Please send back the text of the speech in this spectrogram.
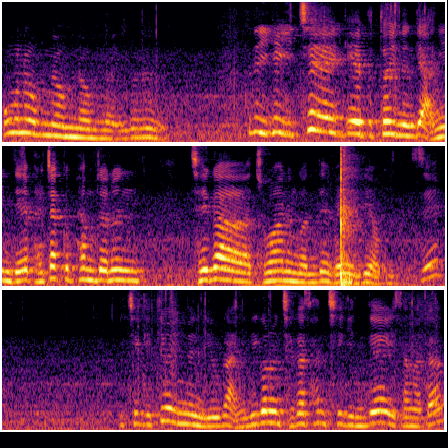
어머나 어머나 어머나 어머나 이거는 근데 이게 이 책에 붙어 있는 게 아닌데 발자국 함전은 제가 좋아하는 건데 왜 이게 여기 있지? 이 책에 끼어 있는 이유가 아닌데 이거는 제가 산 책인데 이상하다.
